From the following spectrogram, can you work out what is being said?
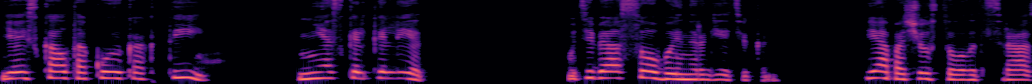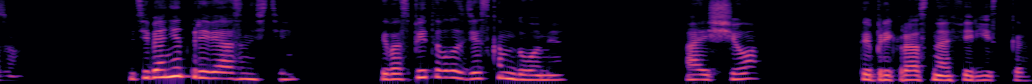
Я искал такую, как ты, несколько лет. У тебя особая энергетика. Я почувствовал это сразу. У тебя нет привязанностей. Ты воспитывалась в детском доме. А еще ты прекрасная аферистка.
